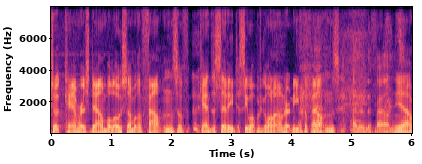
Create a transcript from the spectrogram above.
Took cameras down below some of the fountains of Kansas City to see what was going on underneath the fountains. Under the fountains. Yeah,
